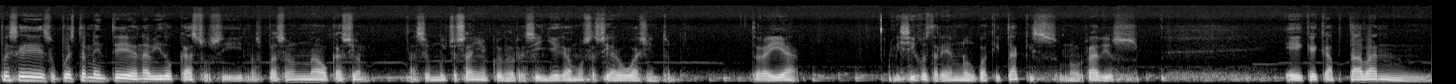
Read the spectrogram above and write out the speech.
Pues eh, supuestamente han habido casos y nos pasó en una ocasión hace muchos años cuando recién llegamos a Seattle, Washington, traía, mis hijos traían unos wakitakis, unos radios eh, que captaban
